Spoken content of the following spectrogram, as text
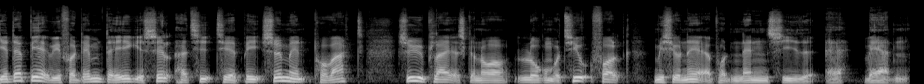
Ja, der beder vi for dem, der ikke selv har tid til at bede sømænd på vagt, sygeplejersker og lokomotivfolk, missionærer på den anden side af verden.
